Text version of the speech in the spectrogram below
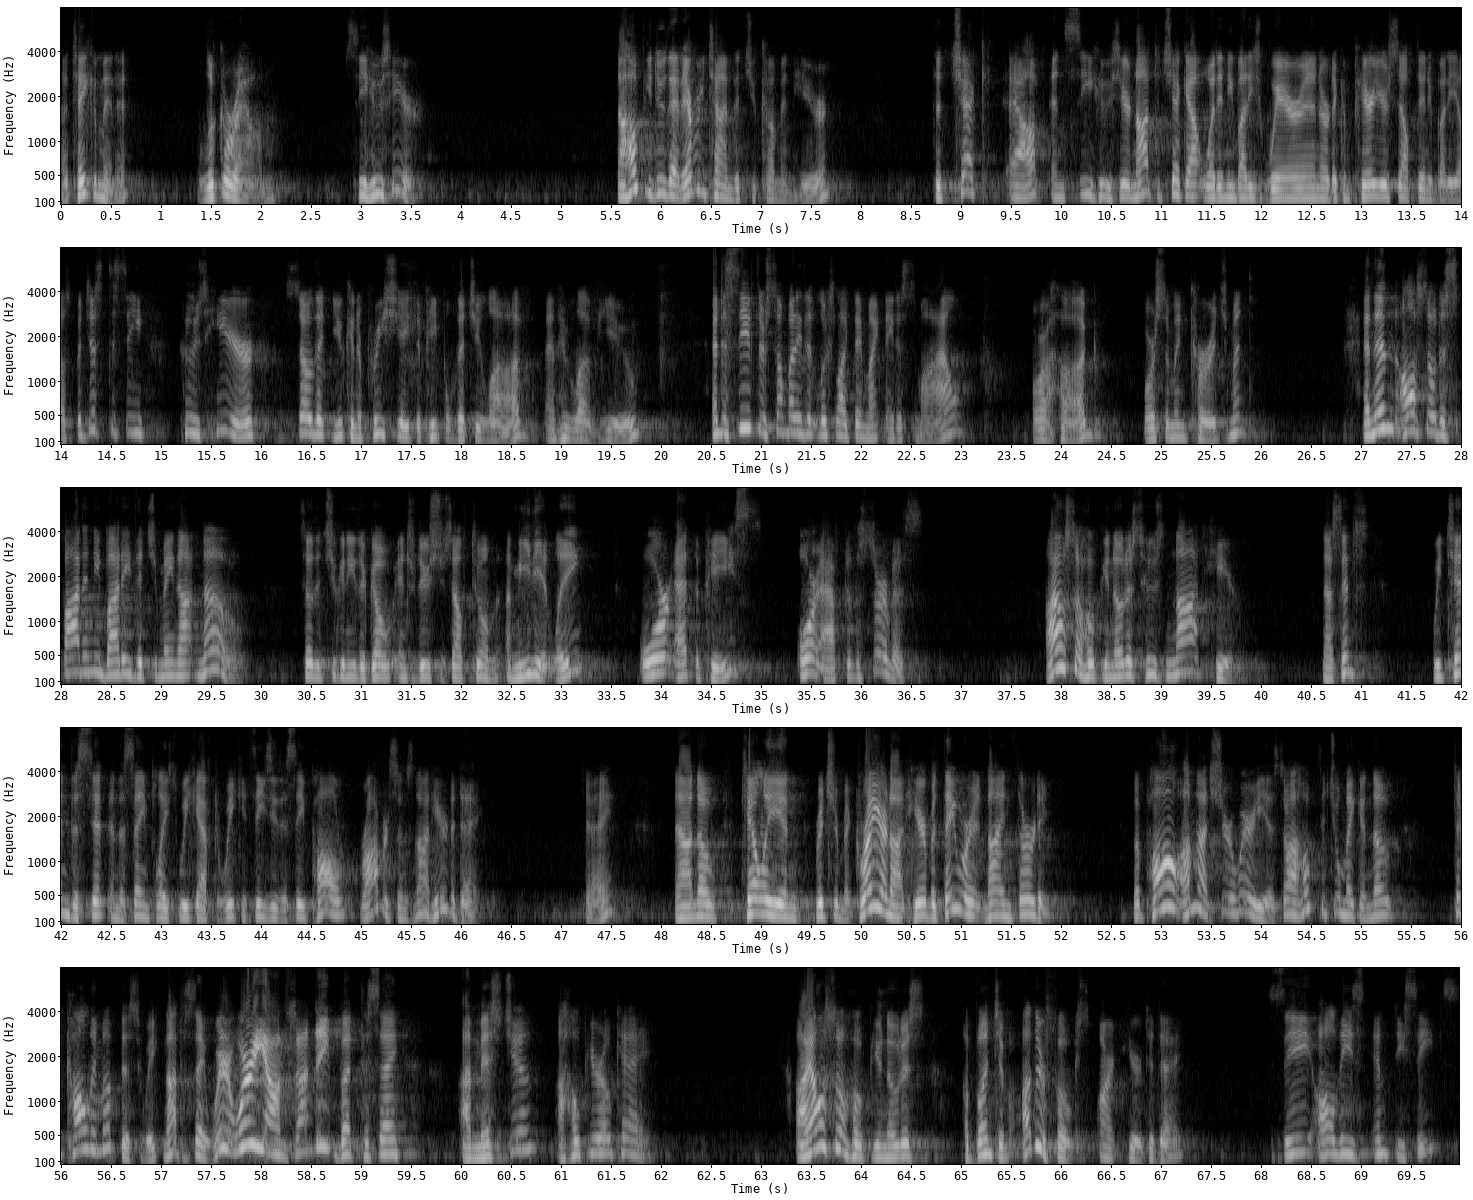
Now take a minute, look around, see who's here. Now, I hope you do that every time that you come in here to check out and see who's here, not to check out what anybody's wearing or to compare yourself to anybody else, but just to see who's here so that you can appreciate the people that you love and who love you, and to see if there's somebody that looks like they might need a smile or a hug or some encouragement. And then also to spot anybody that you may not know so that you can either go introduce yourself to them immediately or at the peace or after the service. I also hope you notice who's not here. Now, since we tend to sit in the same place week after week, it's easy to see Paul Robertson's not here today. Okay? Now I know Kelly and Richard McRae are not here, but they were at 9:30. But Paul, I'm not sure where he is. So I hope that you'll make a note to call him up this week, not to say, Where were you on Sunday? but to say, I missed you. I hope you're okay. I also hope you notice a bunch of other folks aren't here today. See all these empty seats?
